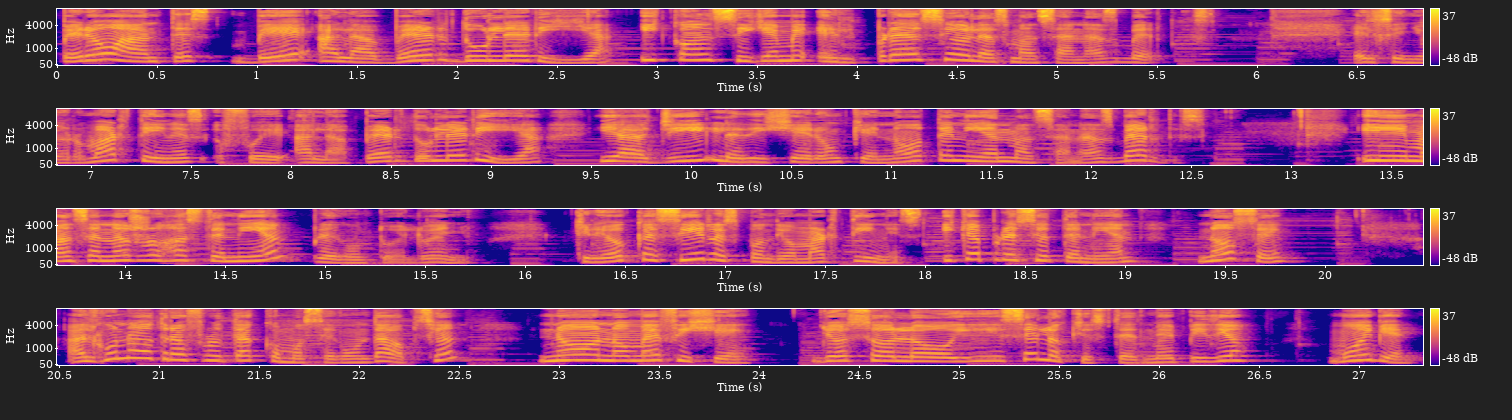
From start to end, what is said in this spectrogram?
Pero antes ve a la verdulería y consígueme el precio de las manzanas verdes. El señor Martínez fue a la verdulería y allí le dijeron que no tenían manzanas verdes. ¿Y manzanas rojas tenían? preguntó el dueño. Creo que sí, respondió Martínez. ¿Y qué precio tenían? No sé. ¿Alguna otra fruta como segunda opción? No, no me fijé. Yo solo hice lo que usted me pidió. Muy bien,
